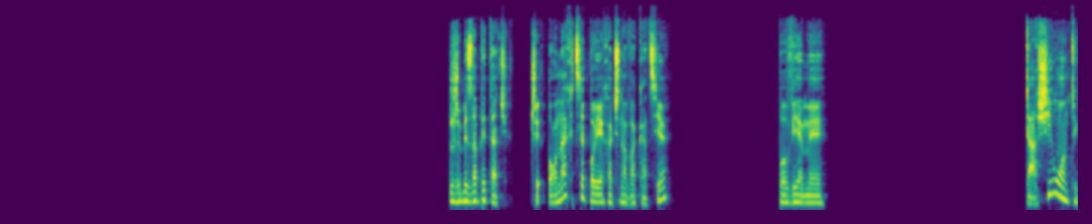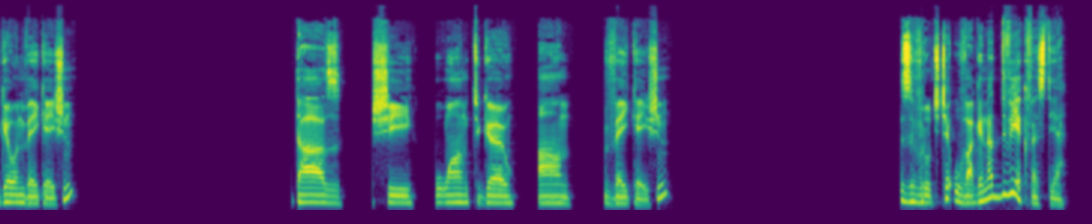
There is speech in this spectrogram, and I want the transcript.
Żeby zapytać, czy ona chce pojechać na wakacje, powiemy Does she want to go on vacation? Does she want to go on vacation? Zwróćcie uwagę na dwie kwestie.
